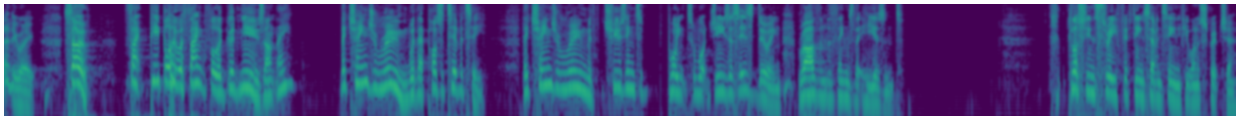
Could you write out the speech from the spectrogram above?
anyway, so people who are thankful are good news, aren't they? They change a room with their positivity. They change a room with choosing to point to what Jesus is doing rather than the things that he isn't. Colossians 3 15, 17, if you want a scripture.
